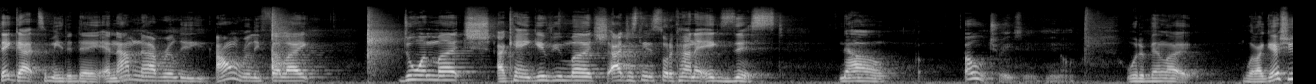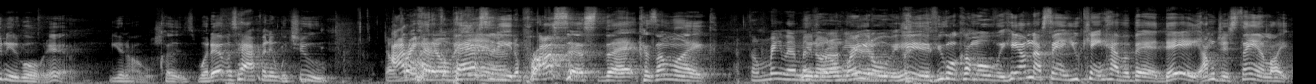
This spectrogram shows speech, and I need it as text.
they got to me today, and I'm not really. I don't really feel like doing much. I can't give you much. I just need to sort of kind of exist. Now, oh Tracy, you know, would have been like, well, I guess you need to go over there, you know, because whatever's happening with you, Don't I don't have the capacity to process that because I'm like, Don't bring that mess you know, don't bring here. it over here. If you're gonna come over here, I'm not saying you can't have a bad day. I'm just saying, like,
